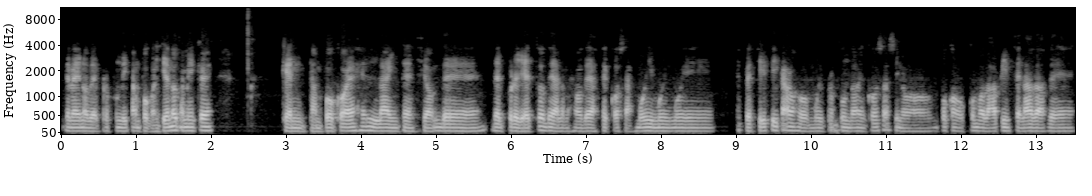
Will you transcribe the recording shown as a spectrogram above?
de menos de profundizar un poco. Entiendo también que que tampoco es la intención de, del proyecto de a lo mejor de hacer cosas muy, muy, muy específicas o muy profundas en cosas, sino un poco como dar pinceladas de,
